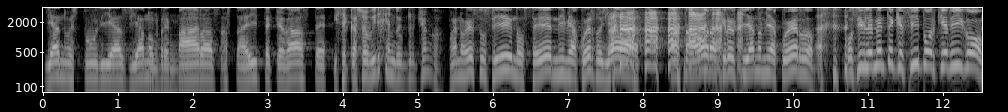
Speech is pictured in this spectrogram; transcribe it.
ya no estudias, ya no preparas, hasta ahí te quedaste. ¿Y se casó virgen, doctor Chango? Bueno, eso sí, no sé, ni me acuerdo ya. hasta ahora creo que ya no me acuerdo. Posiblemente que sí, porque digo,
